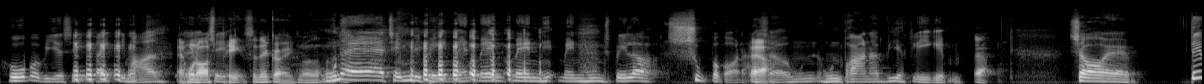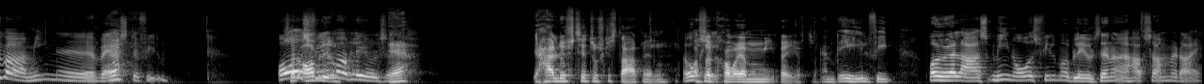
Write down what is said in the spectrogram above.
håber vi at se rigtig meget. Ja, hun er øh, også til. pæn, så det gør ikke noget. Hun er temmelig pæn, men, men, men, men hun spiller super godt. Altså, hun, hun brænder virkelig igennem. Ja. Så øh, det var min øh, værste ja. film. Årets oplev- filmoplevelse. ja. Jeg har lyst til, at du skal starte med den. Okay. Og så kommer jeg med min bagefter. Jamen, det er helt fint. Prøv at høre, Lars. Min årets filmoplevelse, den har jeg haft sammen med dig.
